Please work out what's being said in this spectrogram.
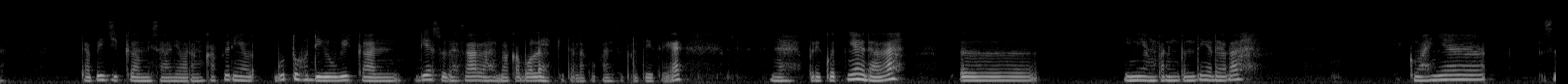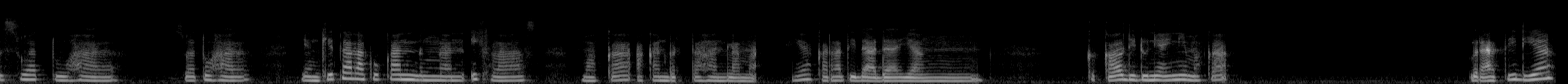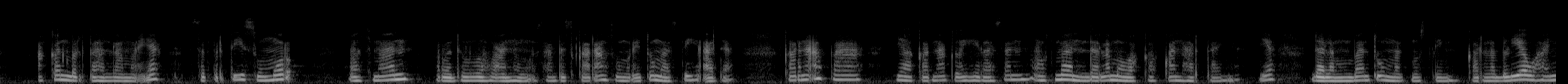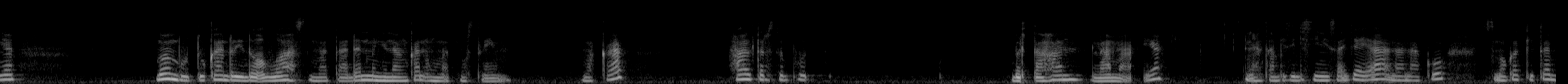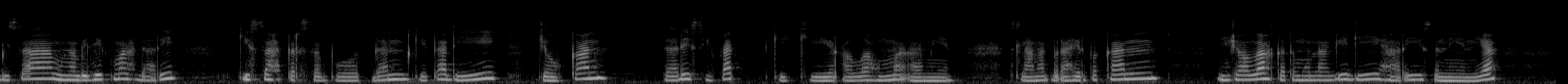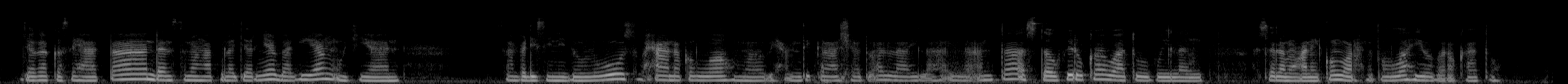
Tapi jika misalnya orang kafirnya butuh dirugikan, dia sudah salah, maka boleh kita lakukan seperti itu ya. Nah, berikutnya adalah eh, ini yang paling penting adalah hikmahnya sesuatu hal, suatu hal yang kita lakukan dengan ikhlas, maka akan bertahan lama ya, karena tidak ada yang kekal di dunia ini, maka berarti dia akan bertahan lama ya. Seperti sumur Utsman radhiyallahu anhu. Sampai sekarang sumur itu masih ada. Karena apa? Ya karena keikhlasan Utsman dalam mewakafkan hartanya ya. Dalam membantu umat muslim. Karena beliau hanya membutuhkan ridho Allah semata dan menyenangkan umat muslim. Maka hal tersebut bertahan lama ya Nah, sampai di sini saja ya anak-anakku. Semoga kita bisa mengambil hikmah dari kisah tersebut dan kita dijauhkan dari sifat kikir. Allahumma amin. Selamat berakhir pekan. Insya Allah ketemu lagi di hari Senin ya. Jaga kesehatan dan semangat belajarnya bagi yang ujian. Sampai di sini dulu. Subhanakallahumma bihamdika asyhadu an la ilaha illa anta astaghfiruka wa atubu ilaik. Assalamualaikum warahmatullahi wabarakatuh.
